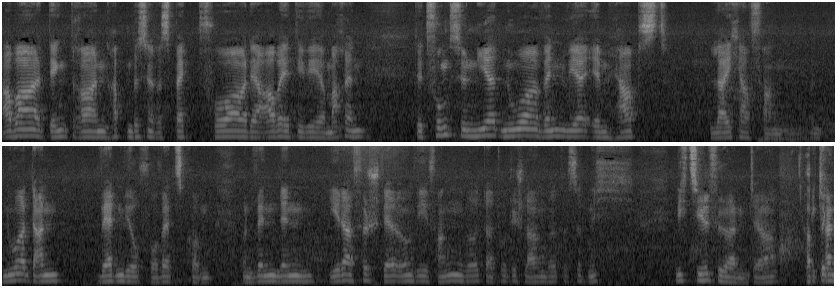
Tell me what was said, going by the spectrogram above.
Aber denkt dran, habt ein bisschen Respekt vor der Arbeit, die wir hier machen. Das funktioniert nur, wenn wir im Herbst Leicher fangen. Und nur dann werden wir auch vorwärts kommen. Und wenn denn jeder Fisch, der irgendwie fangen wird, da totgeschlagen wird, ist das nicht, nicht zielführend. Ja. Habt ich kann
